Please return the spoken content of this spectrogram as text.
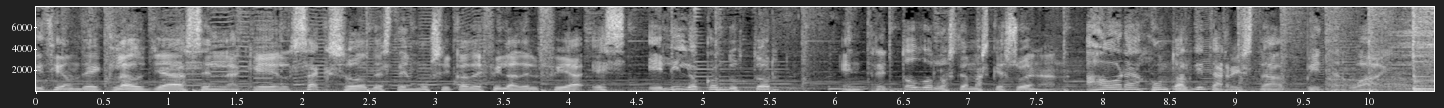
De Cloud Jazz en la que el saxo de este músico de Filadelfia es el hilo conductor entre todos los temas que suenan, ahora junto al guitarrista Peter White.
